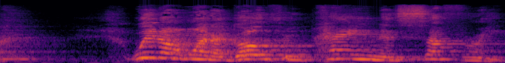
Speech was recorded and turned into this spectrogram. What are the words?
We don't want to go through pain and suffering.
